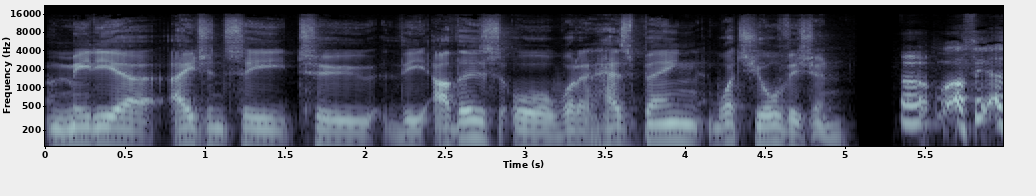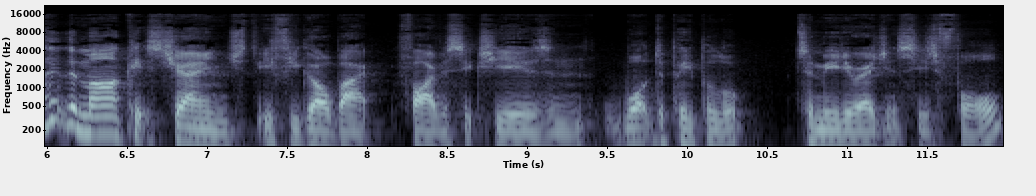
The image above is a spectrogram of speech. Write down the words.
media agency to the others or what it has been? What's your vision? Uh, well, I think I think the market's changed. If you go back five or six years, and what do people look to media agencies for?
